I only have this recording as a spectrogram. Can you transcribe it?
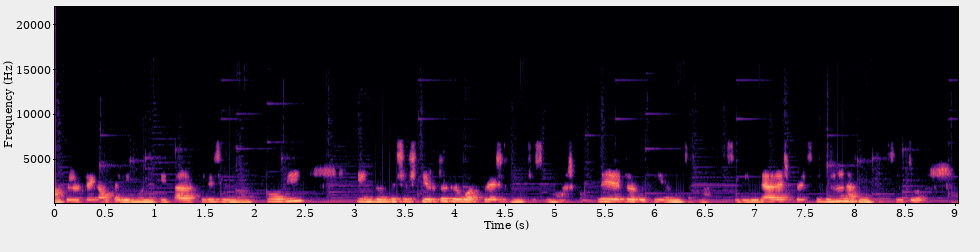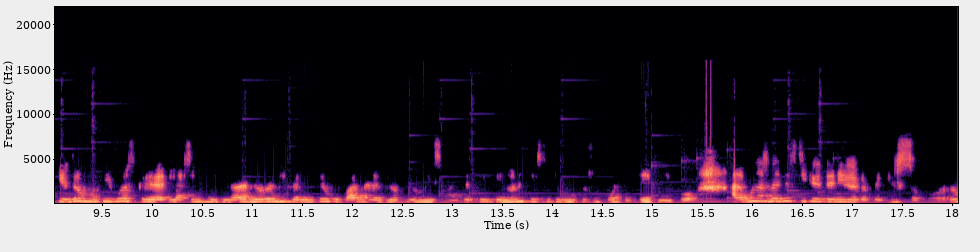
aunque lo tenga un pelín monetizado, sigue siendo un hobby, y entonces es cierto que WordPress es muchísimo más completo, que tiene muchas más pero es que yo no las necesito. Y otro motivo es que la simplicidad del blog me permite ocuparme del blog yo misma, es decir, que no necesito mucho soporte técnico. Algunas veces sí que he tenido que pedir socorro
